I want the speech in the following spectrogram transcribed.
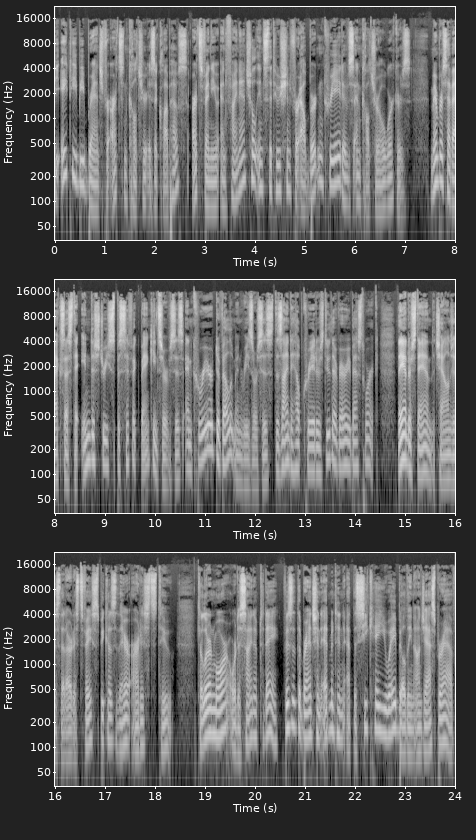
The ATB branch for arts and culture is a clubhouse, arts venue, and financial institution for Albertan creatives and cultural workers. Members have access to industry specific banking services and career development resources designed to help creators do their very best work. They understand the challenges that artists face because they're artists too. To learn more or to sign up today, visit the branch in Edmonton at the CKUA building on Jasper Ave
